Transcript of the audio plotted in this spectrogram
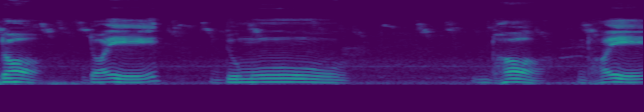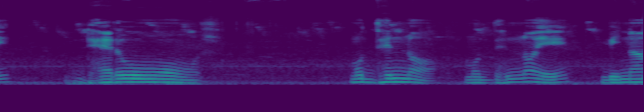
ড ডয়ে ডুমুর ঢ ঢয়ে ঢেঁড়স। মূর্ধন্য মূর্ধন্যয়ে বিনা।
